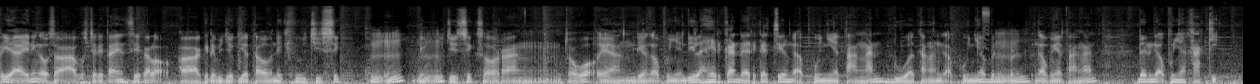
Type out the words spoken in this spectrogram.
ya ini nggak usah aku ceritain sih kalau uh, Akademi Jogja tahu Nick Vujicic. Mm-mm. Nick Vujicic seorang cowok yang dia nggak punya dilahirkan dari kecil nggak punya tangan, dua tangan nggak punya, benar-benar nggak punya tangan dan nggak punya kaki.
